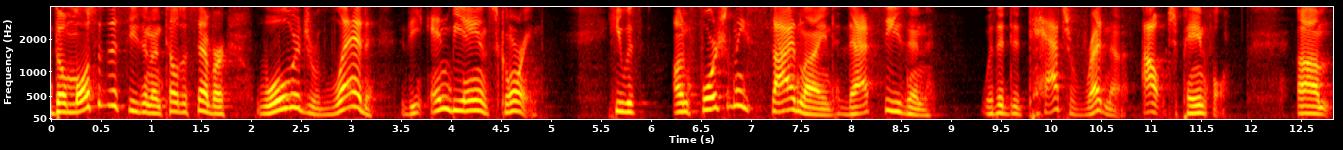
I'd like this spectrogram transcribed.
Though most of the season until December, Woolridge led the NBA in scoring. He was unfortunately sidelined that season with a detached retina. Ouch, painful. Um,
